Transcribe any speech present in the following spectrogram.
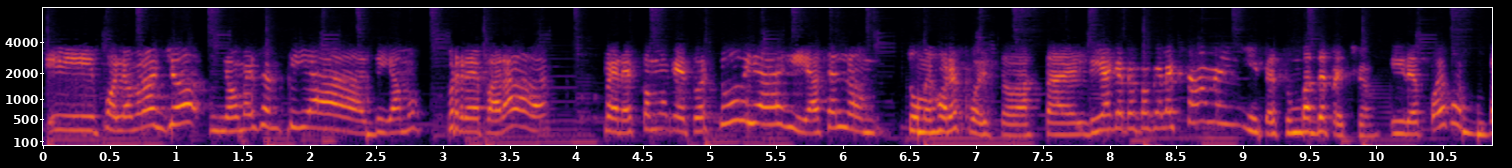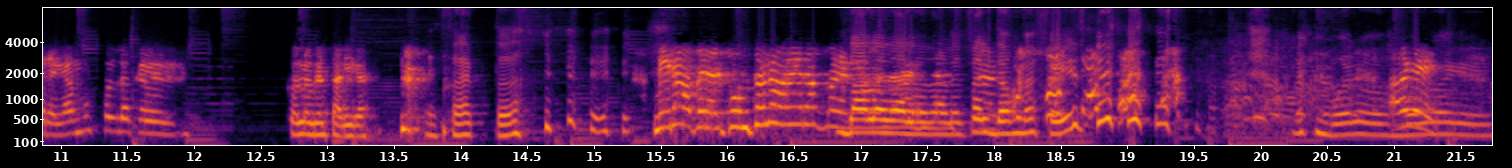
y por lo menos yo no me sentía, digamos, preparada, pero es como que tú estudias y haces lo, tu mejor esfuerzo hasta el día que te toque el examen y te zumbas de pecho. Y después pues bregamos con lo que con lo que salga. Exacto. Mira, pero el punto no era... Dale, dale, dale, perdón, me fui. me vuelvo, me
